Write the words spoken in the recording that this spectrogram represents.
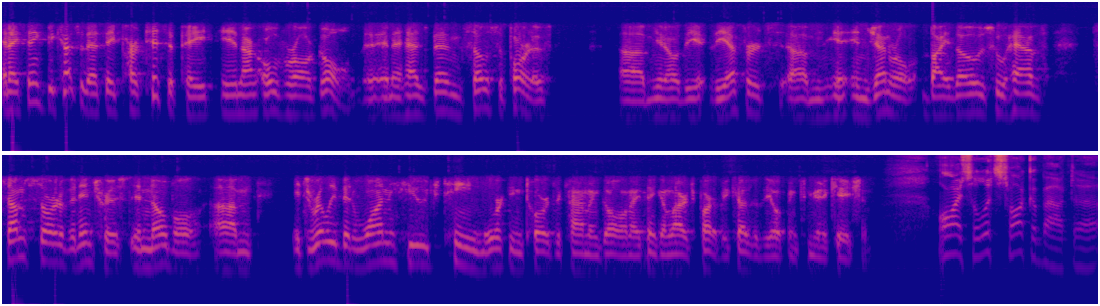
and I think because of that, they participate in our overall goal, and it has been so supportive. Um, you know, the the efforts um, in, general by those who have some sort of an interest in Noble. Um, it's really been one huge team working towards a common goal, and I think in large part because of the open communication. All right, so let's talk about uh,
